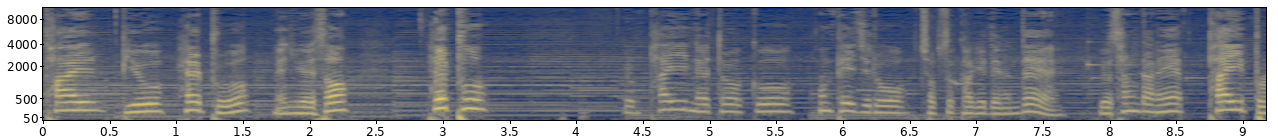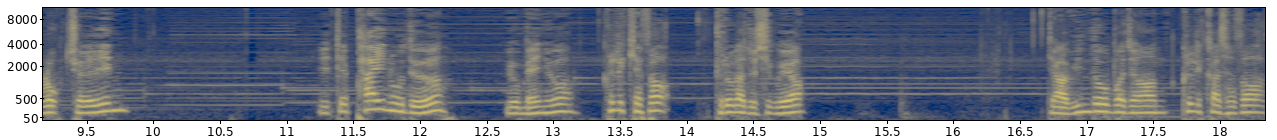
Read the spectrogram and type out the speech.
파일, 뷰, 헬프 메뉴에서 헬프 그럼 파이 네트워크 홈페이지로 접속하게 되는데 요 상단에 파이 블록체인 이때 파이 노드 요 메뉴 클릭해서 들어가 주시고요. 자, 윈도우 버전 클릭하셔서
